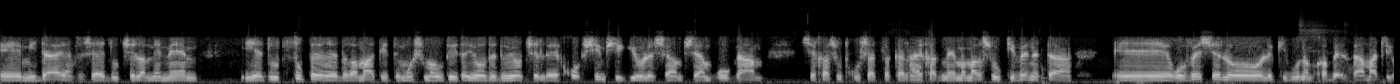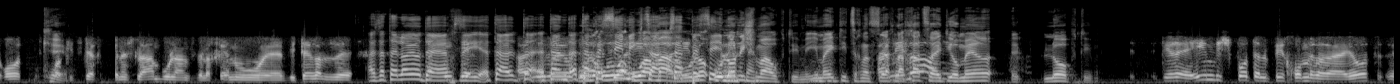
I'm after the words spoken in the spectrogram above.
אה, מדי. אני חושב שהעדות של הממ"מ היא עדות סופר אה, דרמטית ומשמעותית. היו עוד עדויות של אה, חובשים שהגיעו לשם, שאמרו גם שחשו תחושת סכנה. אחד מהם אמר שהוא כיוון את הרובה שלו לכיוון המחבל ועמד לירות. כן. הוא רק הצליח להיכנס לאמבולנס ולכן הוא אה, ויתר על זה. אז אתה לא יודע איך זה, אתה, פסימי קצת, קצת הוא לא- פסימי. הוא לא. נשמע אופטימי. אם הייתי צריך לנסח לא, ל-11 אני- הייתי אומר, אה, לא אופטימי. תראה, אם לשפוט על פי חומר הראיות, אה,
